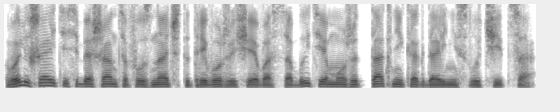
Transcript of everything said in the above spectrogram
Вы лишаете себя шансов узнать, что тревожащее вас событие может так никогда и не случиться.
